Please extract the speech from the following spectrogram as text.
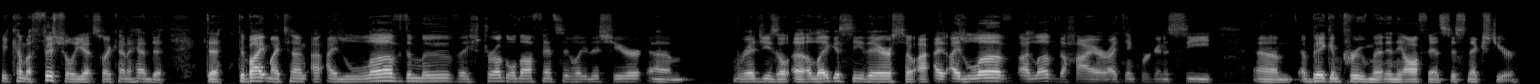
become official yet, so I kind of had to, to, to bite my tongue. I, I, love the move. They struggled offensively this year. Um, Reggie's a, a, legacy there, so I, I, love I love the hire. I think we're going to see um, a big improvement in the offense this next year.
